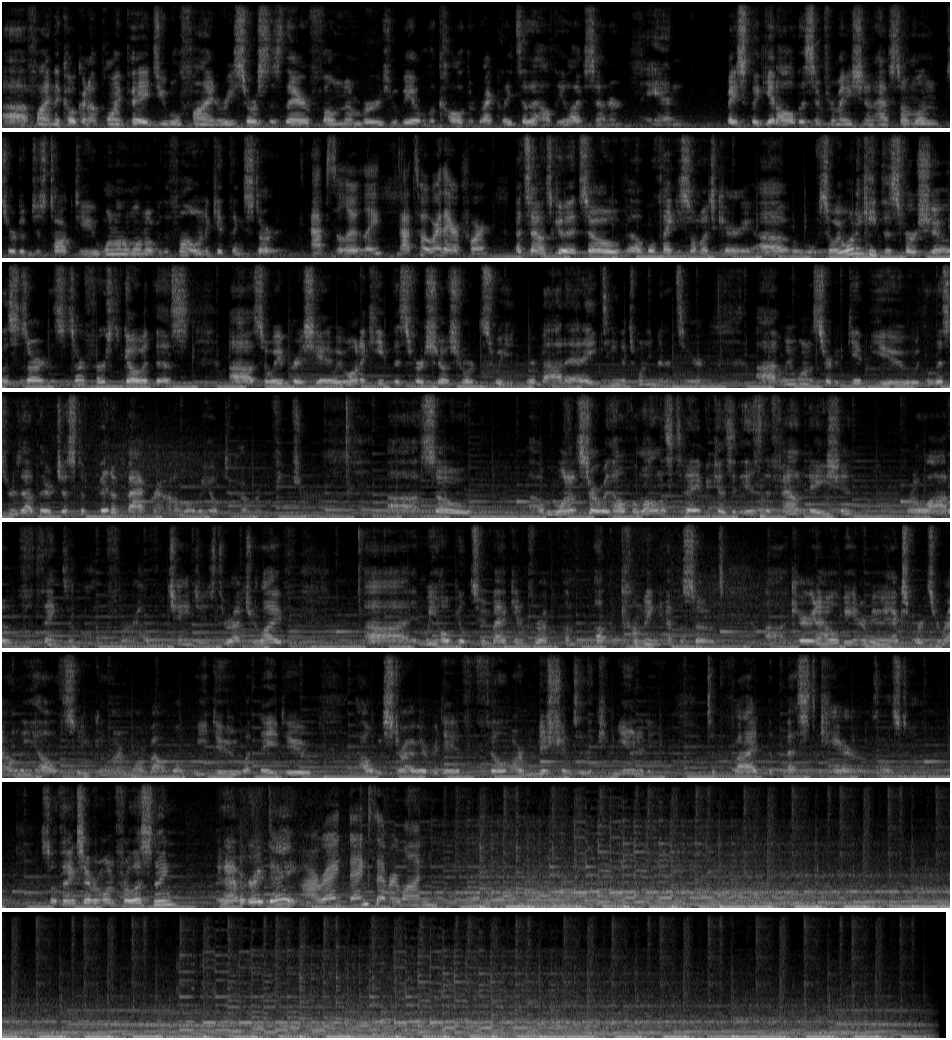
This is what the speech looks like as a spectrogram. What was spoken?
Uh, find the Coconut Point page. You will find resources there, phone numbers. You'll be able to call directly to the Healthy Life Center and basically get all this information and have someone sort of just talk to you one on one over the phone to get things started. Absolutely. That's what we're there for. That sounds good. So, uh, well, thank you so much, Carrie. Uh, so, we want to keep this first show. This is our this is our first go at this. Uh, so we appreciate it. We want to keep this first show short and sweet. We're about at 18 to 20 minutes here. Uh, we want to sort of give you, the listeners out there, just a bit of background on what we hope to cover in the future. Uh, so uh, we wanted to start with health and wellness today because it is the foundation for a lot of things in life, for healthy changes throughout your life. Uh, and we hope you'll tune back in for up, um, upcoming episodes. Uh, Carrie and I will be interviewing experts around Lee Health so you can learn more about what we do, what they do, how we strive every day to fulfill our mission to the community to provide the best care close to home. So thanks everyone for listening and have a great day. All right. Thanks everyone.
